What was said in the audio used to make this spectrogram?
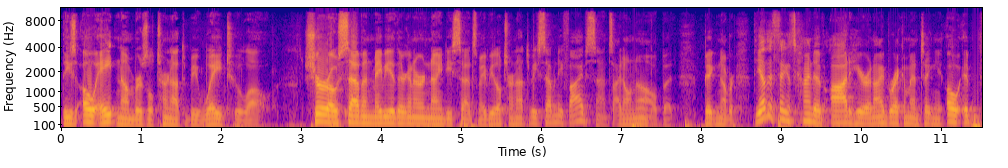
these 08 numbers will turn out to be way too low. Sure, 07, maybe they're going to earn 90 cents. Maybe it'll turn out to be 75 cents. I don't know, but big number. The other thing that's kind of odd here, and I'd recommend taking. Oh, it,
